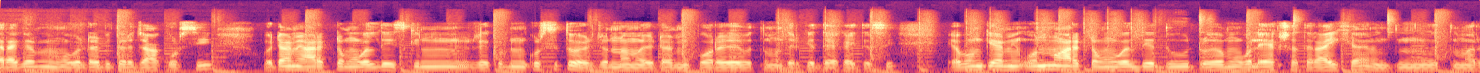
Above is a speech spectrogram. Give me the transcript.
এর আগে আমি মোবাইলটার ভিতরে যা করছি, ওইটা আমি আরেকটা মোবাইল দিয়ে স্ক্রিন রেকর্ডিং করছি তো, এর জন্য আমার এটা আমি পরে তোমাদেরকে দেখাইতেছি। এবং কি আমি অন্য আরেকটা মোবাইল দিয়ে দুটো মোবাইল একসাথে রাইখা, আমি তোমার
